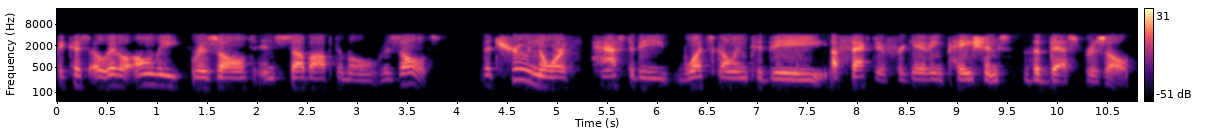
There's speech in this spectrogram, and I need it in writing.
because it'll only result in suboptimal results. The true north has to be what's going to be effective for giving patients the best result.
